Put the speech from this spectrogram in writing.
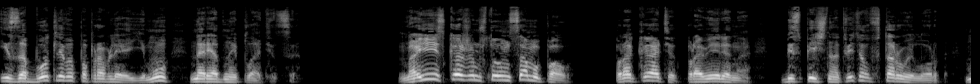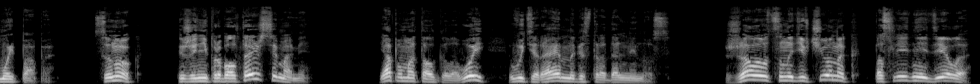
и заботливо поправляя ему нарядное платьице. «Моей скажем, что он сам упал. Прокатит, проверено», — беспечно ответил второй лорд, мой папа. «Сынок, ты же не проболтаешься маме?» Я помотал головой, вытирая многострадальный нос. Жаловаться на девчонок — последнее дело.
